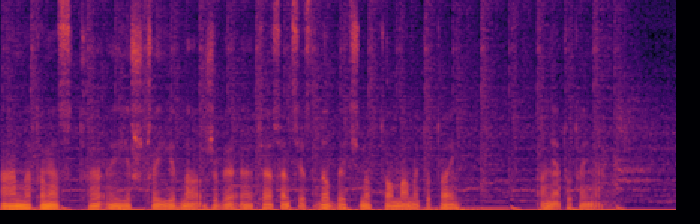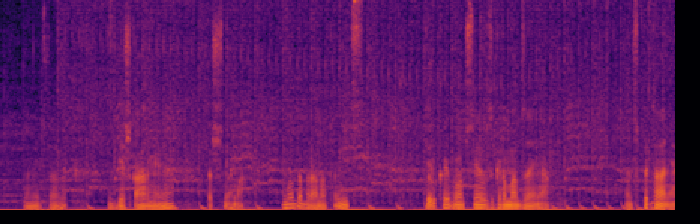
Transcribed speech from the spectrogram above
A natomiast e, jeszcze jedno, żeby e, te esencje zdobyć, no to mamy tutaj A nie, tutaj nie. To nie. Zbierz armię. Też nie ma. No dobra, no to nic. Tylko i wyłącznie zgromadzenia. Więc pytanie,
